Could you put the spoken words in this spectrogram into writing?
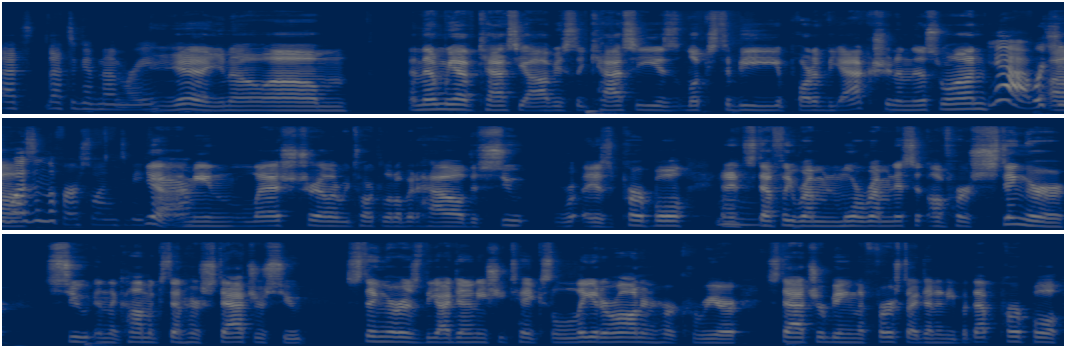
That's that's a good memory. Yeah, you know, um and then we have Cassie obviously. Cassie is looks to be a part of the action in this one. Yeah, which she Uh, was in the first one. To be Yeah, fair. I mean, last trailer we talked a little bit how the suit r- is purple and it's Mhm. definitely rem- more reminiscent of her Stinger suit in the comics than her Stature suit. Stinger is the identity she takes later on in her career, Stature being the first identity, but that purple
